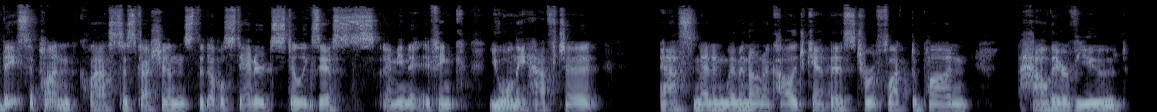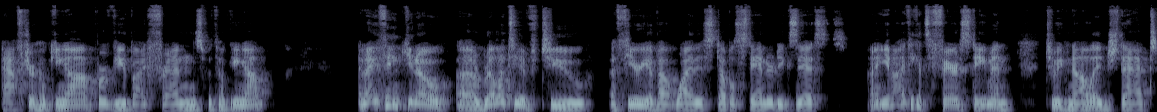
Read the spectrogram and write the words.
based upon class discussions, the double standard still exists. I mean, I think you only have to ask men and women on a college campus to reflect upon how they're viewed after hooking up or viewed by friends with hooking up. And I think, you know, uh, relative to a theory about why this double standard exists, uh, you know, I think it's a fair statement to acknowledge that,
